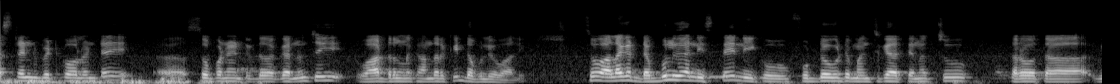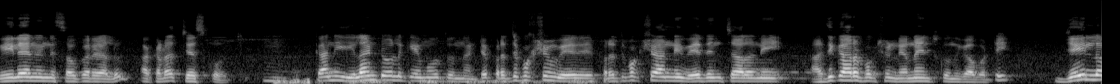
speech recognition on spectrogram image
అసిస్టెంట్ పెట్టుకోవాలంటే సూపరింటెండెంట్ దగ్గర నుంచి వార్డర్లకు అందరికీ డబ్బులు ఇవ్వాలి. సో అలాగే డబ్బులు కానీ ఇస్తే నీకు ఫుడ్ ఒకటి మంచిగా తినచ్చు తర్వాత వీలైనన్ని సౌకర్యాలు అక్కడ చేసుకోవచ్చు. కానీ ఇలాంటి వాళ్ళకి ఏమవుతుందంటే ప్రతిపక్షం వే ప్రతిపక్షాన్ని వేధించాలని అధికార పక్షం నిర్ణయించుకుంది కాబట్టి జైల్లో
